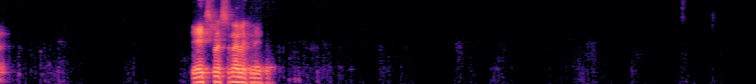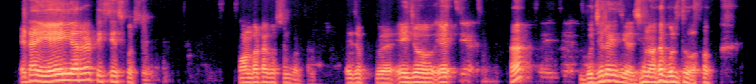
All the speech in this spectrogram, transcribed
एक्सप्रेशन है लिखने का এটা এই ইয়ারের টিসিএস কোশ্চেন 15টা কোশ্চেন করতে এই যে এই যে হ্যাঁ বুঝলে এই যে না বলতো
